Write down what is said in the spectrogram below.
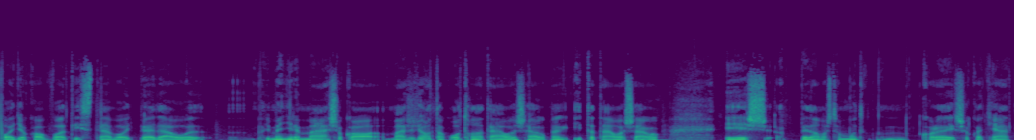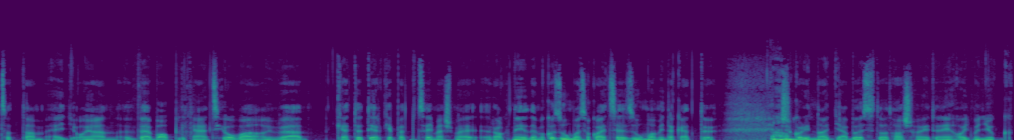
vagyok avval tisztában, hogy például hogy mennyire mások a, máshogy hatnak otthon a távolságok, meg itt a távolságok, és például most a múltkor elég sokat játszottam egy olyan web applikációval, amivel kettő térképet tudsz egymás mellé rakni, de amikor zoomolsz, akkor egyszer zoomol mind a kettő. Aha. És akkor így nagyjából össze tudod hasonlítani, hogy mondjuk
